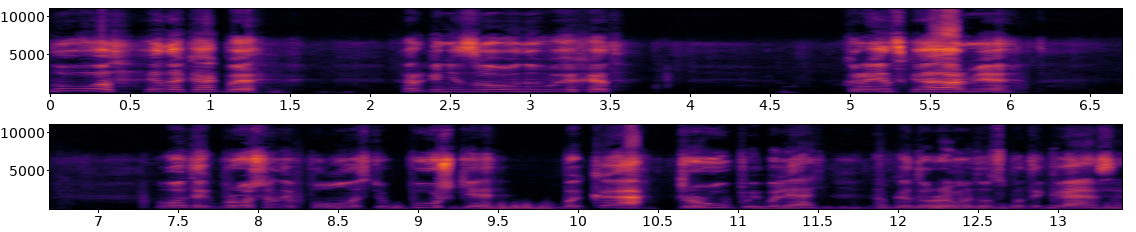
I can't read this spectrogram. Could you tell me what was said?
Ну вот, это как бы организованный выход украинской армии. Вот их брошены полностью пушки, БК, трупы, блядь, об которые мы тут спотыкаемся.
